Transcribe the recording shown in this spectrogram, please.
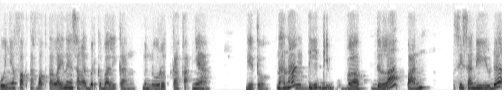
punya fakta-fakta lain yang sangat berkebalikan menurut kakaknya gitu. Nah, nanti hmm. di bab 8 si Sandi Yuda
